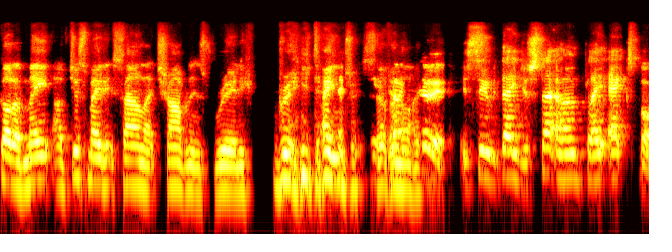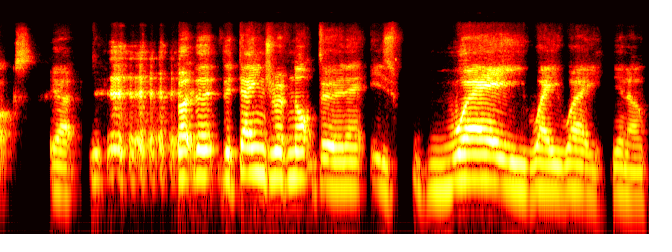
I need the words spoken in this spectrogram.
God, I've made I've just made it sound like traveling's really really dangerous. Don't do it. It's super dangerous. Stay at home, play Xbox. Yeah, but the the danger of not doing it is way way way. You know,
